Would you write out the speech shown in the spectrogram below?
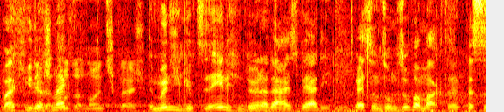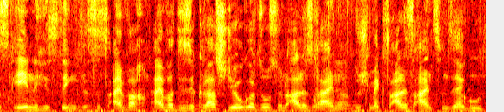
Weißt du, wie der schmeckt? 1990 gleich. In München gibt es einen ähnlichen Döner, der heißt Verdi. Der ist in so einem Supermarkt drin. Das ist ein ähnliches Ding. Das ist einfach, einfach diese klassische Joghurtsoße und alles rein. Du schmeckst alles einzeln sehr gut.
